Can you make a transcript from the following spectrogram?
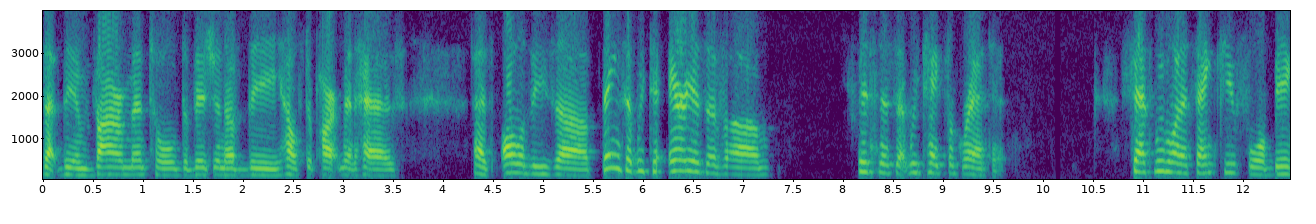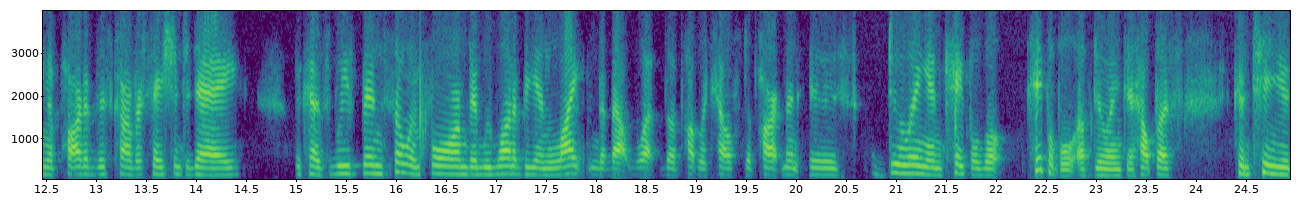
that the environmental division of the health department has has all of these uh, things that we t- areas of um, business that we take for granted. Seth, we want to thank you for being a part of this conversation today because we've been so informed and we want to be enlightened about what the public health department is doing and capable capable of doing to help us continue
